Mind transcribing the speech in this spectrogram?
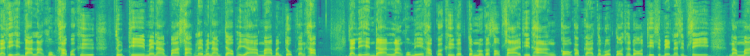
และที่เห็นด้านหลังผมครับก็คือจุดที่แม่น้ำป่าสักและแม่น้ำเจ้าพยามาบรรจบกันครับและที่เห็นด้านหลังผมนี้ครับก็คือจำนวนกระสอบทรายที่ทางกองกับการตำรวจตชดที่ 11 และ 14นำมา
